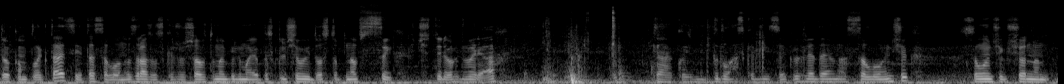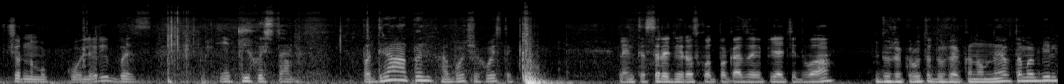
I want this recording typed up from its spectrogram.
до комплектації та салону. Зразу скажу, що автомобіль має безключовий доступ на всіх чотирьох дверях. Так, ось, будь ласка, дивіться, як виглядає у нас салончик. Салончик в чорному, в чорному кольорі, без якихось там подряпин або чогось такого. Гляньте, середній розход показує 5,2. Дуже круто, дуже економний автомобіль.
